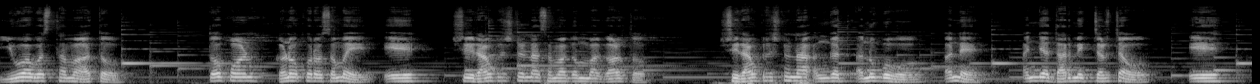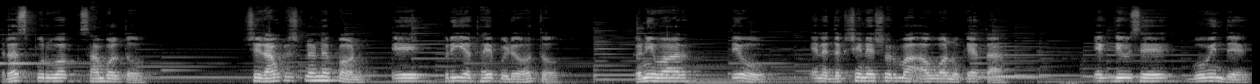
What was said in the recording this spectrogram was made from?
યુવાવસ્થામાં હતો, તો પણ ઘણો ખરો સમય એ શ્રી રામકૃષ્ણના સમાગમમાં ગાળતો, શ્રી રામકૃષ્ણના અંગત અનુભવો અને અન્ય ધાર્મિક ચર્ચાઓ એ રસપૂર્વક સાંભળતો. શ્રી રામકૃષ્ણને પણ એ પ્રિય થઈ પડ્યો હતો. ઘણીવાર તેઓ એને દક્ષિણેશ્વરમાં આવવાનું કહેતા. એક દિવસે ગોવિંદે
